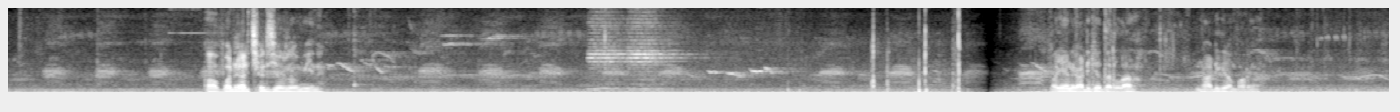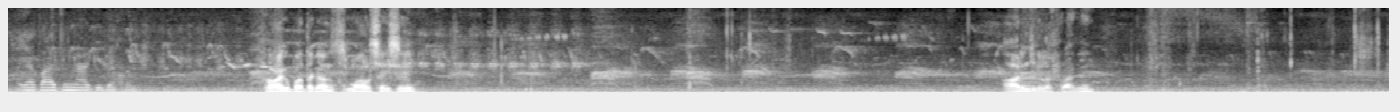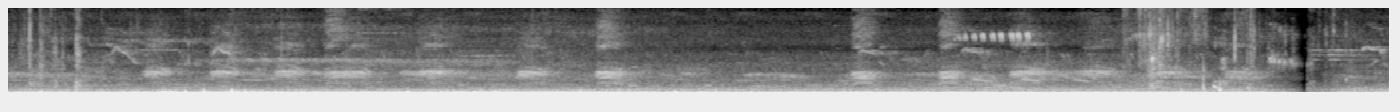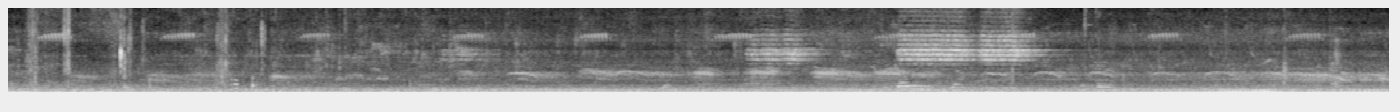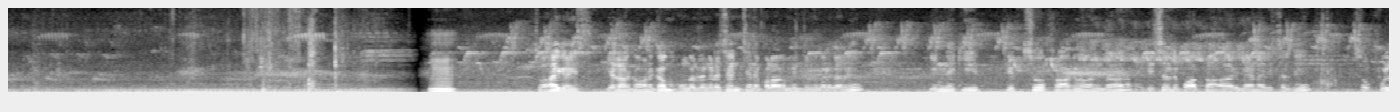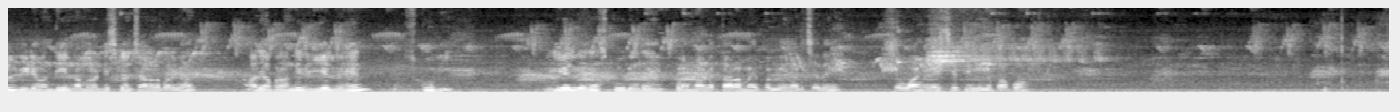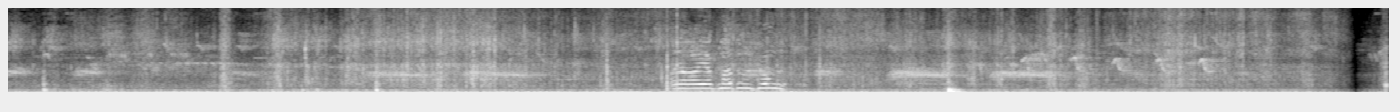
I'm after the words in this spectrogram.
ஆ பாட்டு அடிச்சு அடிச்சு விட்றோம் மீன். பையனுக்கு அடிக்க தரலாம் நான் அடிக்கிறேன் ko. ஃப்ராக் பார்த்தாக்கா small size orange colour frog so hi guys எல்லாருக்கும் வணக்கம். உங்கள் வெங்கடேசன் சென்னை பலவாரம் மீன் தொழில் கிடக்காரு இன்றைக்கி கிட்ஸோ ஃப்ராகில் வந்தால் ரிசல்ட்டு பார்த்தோம் அருமையான ரிசல்ட்டு ஸோ ஃபுல் வீடியோ வந்து நம்மளோட டிஸ்கவுண்ட் சேனலில் பாருங்கள் அதுக்கப்புறம் வந்து real variant Scooby real variant ஸ்கூபியில் தான் இப்போ நாங்கள் தரமாக இப்போ மீன் அடித்தது ஸோ வாங்க கைஸ் எத்தி மீன் பார்ப்போம்?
